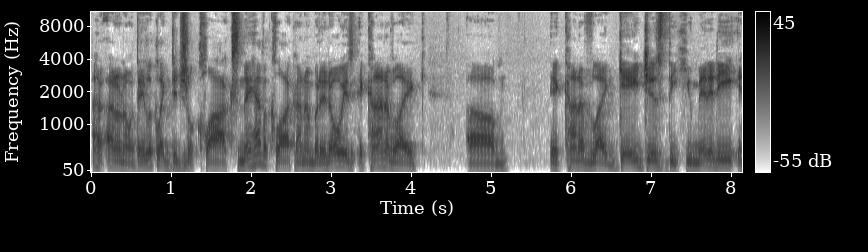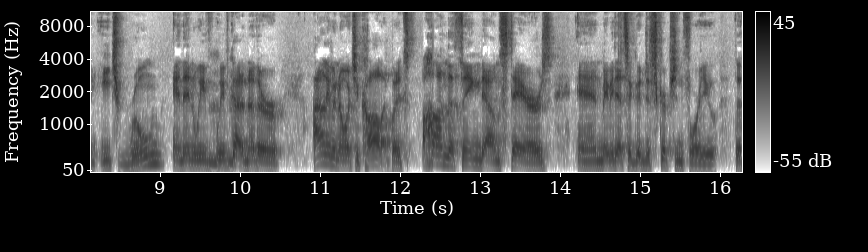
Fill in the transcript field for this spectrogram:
I, don't know. They look like digital clocks, and they have a clock on them, but it always it kind of like um, it kind of like gauges the humidity in each room, and then we've mm-hmm. we've got another. I don't even know what you call it, but it's on the thing downstairs, and maybe that's a good description for you. the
